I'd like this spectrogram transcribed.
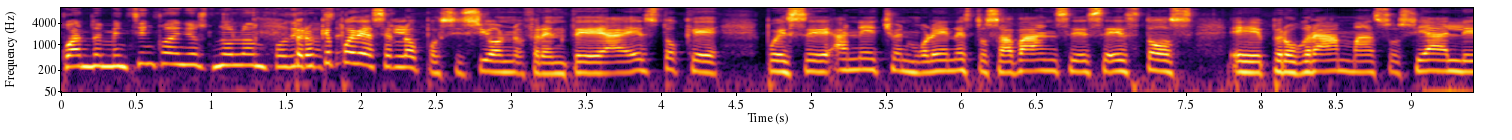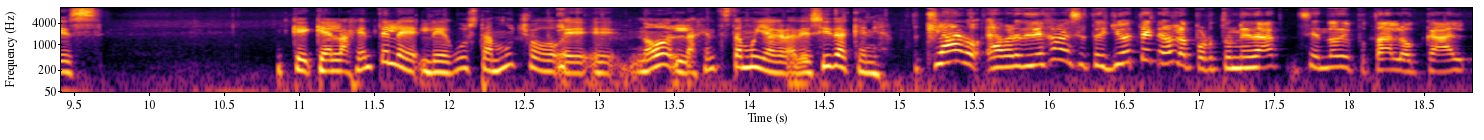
cuando en 25 años no lo han podido ¿Pero qué puede hacer la oposición frente a esto que pues eh, han hecho en Morena, estos avances, estos eh, programas sociales? Que, a la gente le, le gusta mucho, eh, eh, ¿no? La gente está muy agradecida, Kenia. Claro, a ver, déjame decirte, yo he tenido la oportunidad, siendo diputada local,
